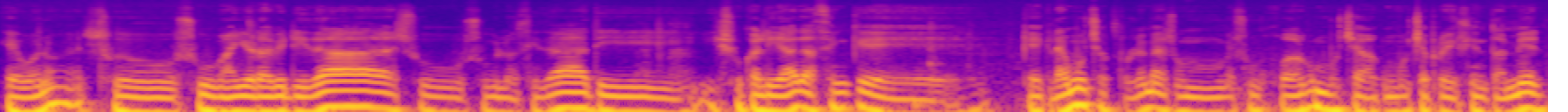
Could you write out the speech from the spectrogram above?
que bueno, su, su mayor habilidad, su, su velocidad y, y su calidad hacen que, que crea muchos problemas. Es un, es un jugador con mucha, con mucha proyección también.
